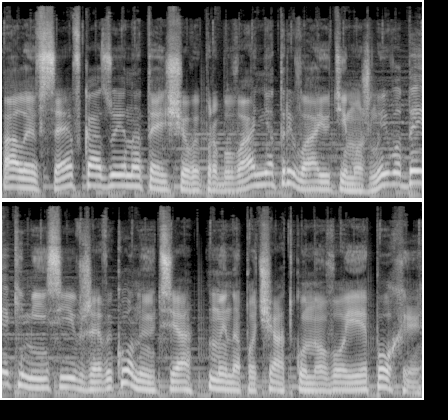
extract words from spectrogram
Але все вказує на те, що випробування тривають і, можливо, деякі місії вже виконуються. Ми на початку нової епохи.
